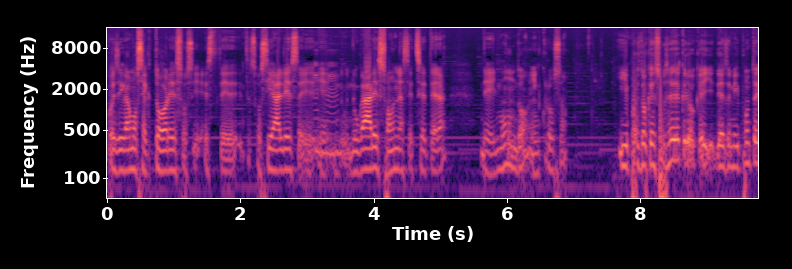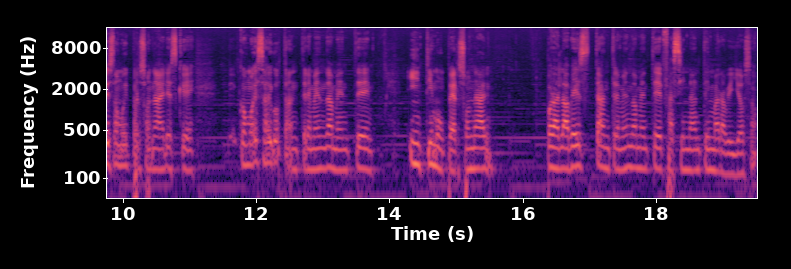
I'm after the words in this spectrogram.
pues digamos, sectores este, sociales, eh, lugares, zonas, etcétera, del mundo incluso. Y pues lo que sucede creo que desde mi punto de vista muy personal es que como es algo tan tremendamente íntimo, personal, por a la vez tan tremendamente fascinante y maravilloso,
